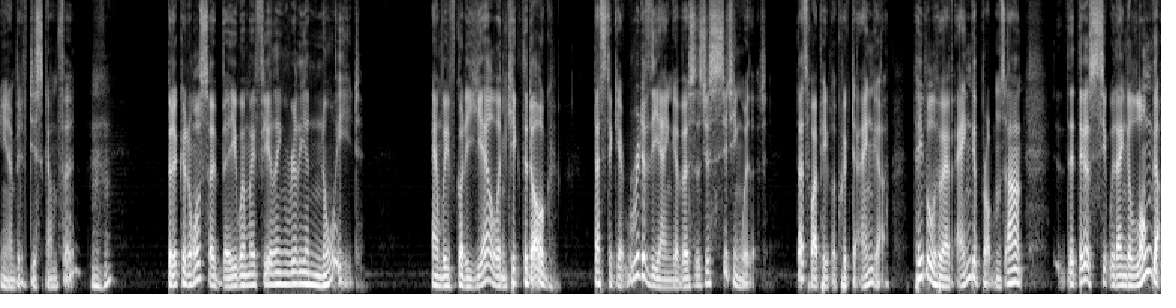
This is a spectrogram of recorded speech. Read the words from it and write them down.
you know a bit of discomfort. Mm-hmm. But it can also be when we're feeling really annoyed and we've got to yell and kick the dog. That's to get rid of the anger versus just sitting with it. That's why people are quick to anger. People who have anger problems aren't, they're going to sit with anger longer,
